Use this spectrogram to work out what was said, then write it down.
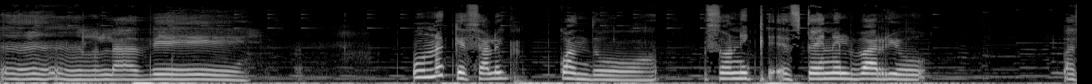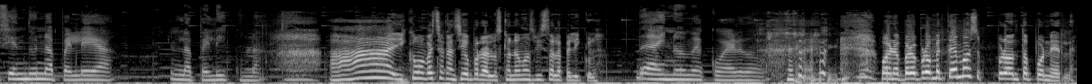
Eh, la de una que sale cuando Sonic está en el barrio haciendo una pelea en la película. Ah, ¿y cómo va esta canción para los que no hemos visto la película? Ay, no me acuerdo. Bueno, pero prometemos pronto ponerla.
